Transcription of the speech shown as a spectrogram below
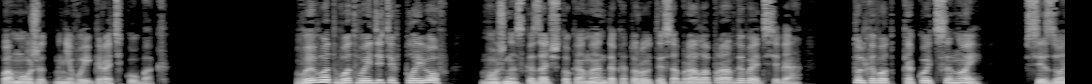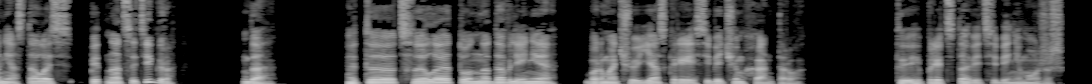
поможет мне выиграть кубок. Вы вот-вот выйдете в плей-офф. Можно сказать, что команда, которую ты собрал, оправдывает себя. Только вот какой ценой? В сезоне осталось 15 игр, Да. Это целая тонна давления, бормочу я скорее себе, чем Хантеру. Ты представить себе не можешь,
